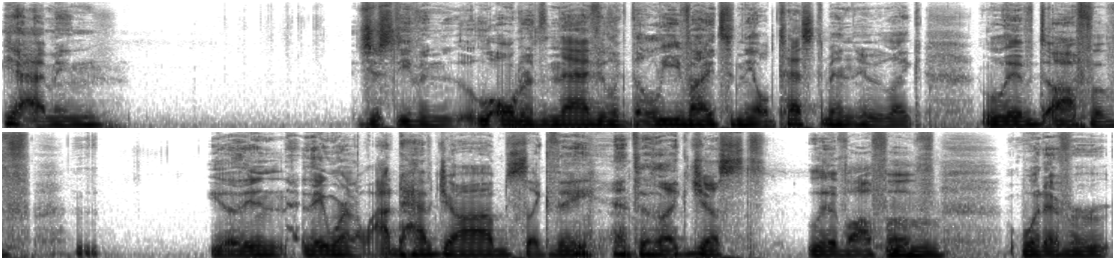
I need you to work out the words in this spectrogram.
yeah, I mean, just even older than that, if you look at the Levites in the Old Testament who like lived off of you know, they didn't they weren't allowed to have jobs. Like they had to like just live off of mm-hmm. whatever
